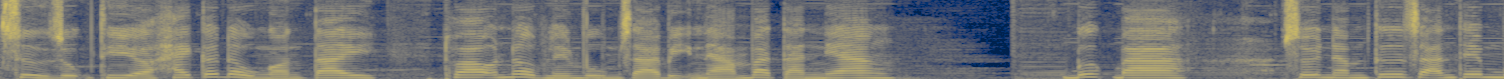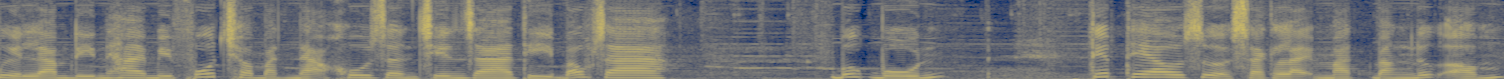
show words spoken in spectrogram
Sử dụng thìa hay các đầu ngón tay thoa hỗn hợp lên vùng da bị nám và tàn nhang. Bước 3. Rồi nằm thư giãn thêm 15 đến 20 phút cho mặt nạ khô dần trên da thì bóc ra. Bước 4. Tiếp theo rửa sạch lại mặt bằng nước ấm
